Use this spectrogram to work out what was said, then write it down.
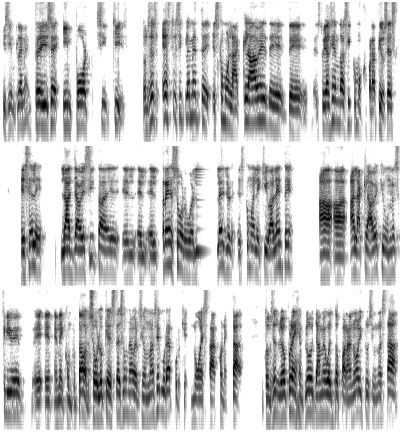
y simplemente dice import seed keys. Entonces, esto es simplemente es como la clave de, de estoy haciendo así como cooperativos, es, es el, la llavecita, el, el, el Trezor o el Ledger es como el equivalente a, a, la clave que uno escribe eh, en, el computador, solo que esta es una versión más segura porque no está conectada. Entonces, yo, por ejemplo, ya me he vuelto paranoico si uno está,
